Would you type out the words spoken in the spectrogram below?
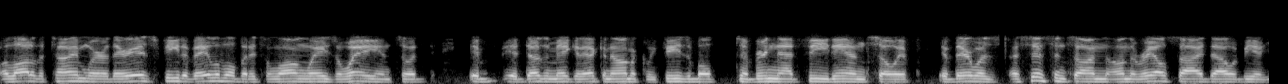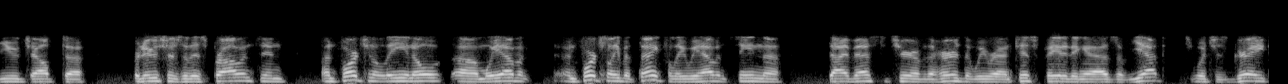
a lot of the time where there is feed available, but it's a long ways away, and so it it, it doesn't make it economically feasible to bring that feed in. So if if there was assistance on on the rail side, that would be a huge help to producers of this province. And unfortunately, you know, um, we haven't. Unfortunately, but thankfully, we haven't seen the divestiture of the herd that we were anticipating as of yet, which is great.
